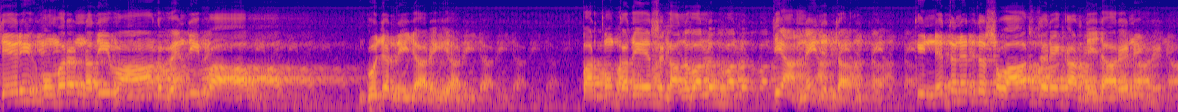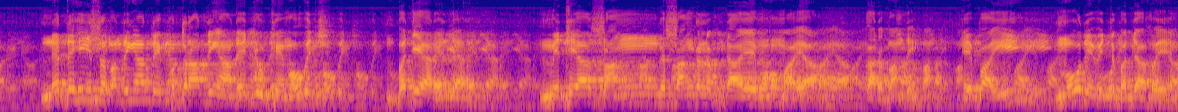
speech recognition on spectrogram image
ਤੇਰੀ ਉਮਰ ਨਦੀ ਵਾਂਗ ਵਹਿੰਦੀ ਭਾਵ ਗੁਜ਼ਰਦੀ ਜਾ ਰਹੀ ਹੈ। ਪਰ ਤੂੰ ਕਦੇ ਇਸ ਗੱਲ ਵੱਲ ਧਿਆਨ ਨਹੀਂ ਦਿੱਤਾ ਕਿ ਨਿਤ ਨਿਤ ਸਵਾਸ ਤੇਰੇ ਘਰ ਦੇ ਜਾ ਰਹੇ ਨੇ। ਨਿਤ ਹੀ ਸੰਬੰਧੀਆਂ ਤੇ ਪੁੱਤਰਾਂ ਧੀਆਂ ਦੇ ਝੂਠੇ ਮੋਹ ਵਿੱਚ ਵੱਜਿਆ ਰਹਿੰਦਾ ਹੈ। ਮਿਥਿਆ ਸੰਗ ਸੰਗ ਲਪਟਾਏ ਮੋਹ ਮਾਇਆ ਕਰ ਬੰਦੇ ਇਹ ਭਾਈ ਮੋਹ ਦੇ ਵਿੱਚ ਵੱਜਾ ਹੋਇਆ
